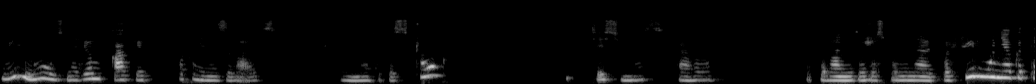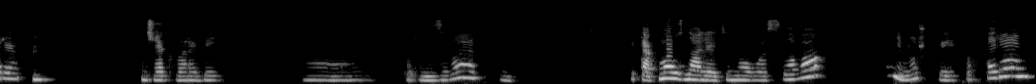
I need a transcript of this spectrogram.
и мы узнаем, как, их, как они называются. У нас это строк, здесь у нас правило этого они тоже вспоминают по фильму некоторые. Джек Воробей. А, кто-то называет. Итак, мы узнали эти новые слова. Немножко их повторяем.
